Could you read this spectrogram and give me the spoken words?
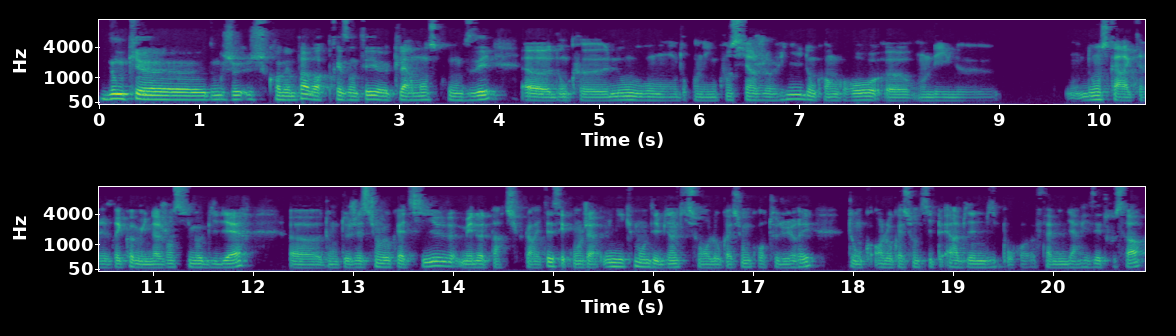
Donc, euh, donc je, je crois même pas avoir présenté euh, clairement ce qu'on faisait. Euh, donc, euh, nous, on, donc on est une conciergerie. Donc, en gros, euh, on est une, on se caractériserait comme une agence immobilière, euh, donc de gestion locative. Mais notre particularité, c'est qu'on gère uniquement des biens qui sont en location courte durée, donc en location type Airbnb pour euh, familiariser tout ça.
